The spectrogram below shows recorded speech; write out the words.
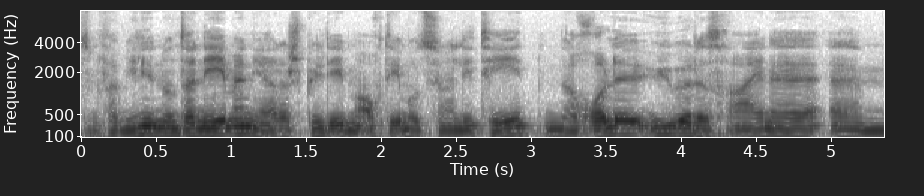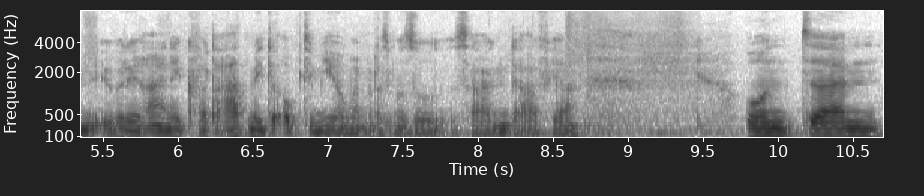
so einem Familienunternehmen, ja, da spielt eben auch die Emotionalität eine Rolle über das reine, ähm, über die reine Quadratmeteroptimierung, wenn man das mal so sagen darf, ja. Und ähm,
